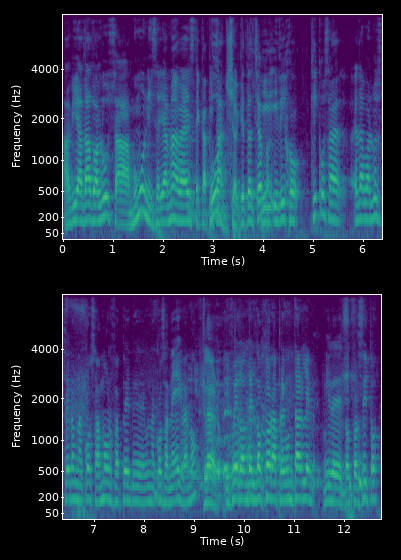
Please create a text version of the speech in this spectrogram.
había dado a luz a Mumuni, se llamaba este capitán. Pucha, ¿qué tal, chapa? Y, y dijo, ¿qué cosa he dado a luz? Era una cosa amorfa, una cosa negra, ¿no? Claro. Y fue donde el doctor a preguntarle, mire, doctorcito,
